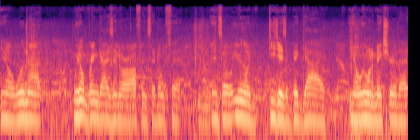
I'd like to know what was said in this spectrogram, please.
you know, we're not, we don't bring guys into our offense that don't fit, and so even though DJ's a big guy, you know, we want to make sure that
